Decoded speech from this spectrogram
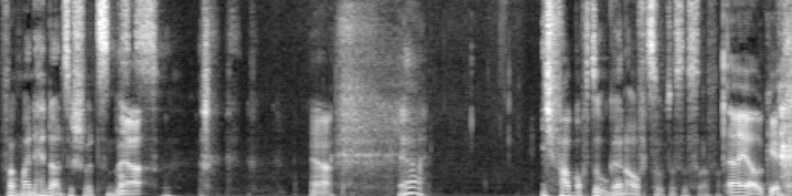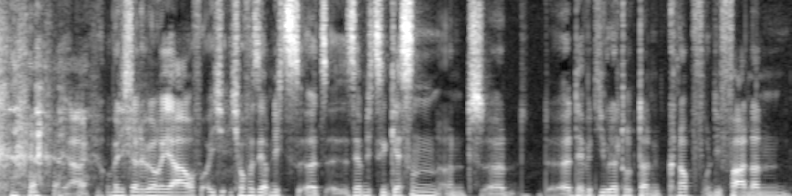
fangen meine Hände an zu schwitzen. Das ja. Ist, ja. Ja ich fahre auch so ungern Aufzug, das ist einfach. Ah ja, okay. ja, und wenn ich dann höre, ja, auf, ich, ich hoffe, sie haben nichts, äh, sie haben nichts gegessen und äh, David Hewlett drückt dann einen Knopf und die fahren dann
